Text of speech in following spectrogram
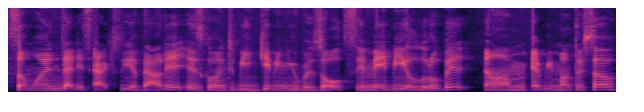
Someone that is actually about it is going to be giving you results. It may be a little bit um, every month or so,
